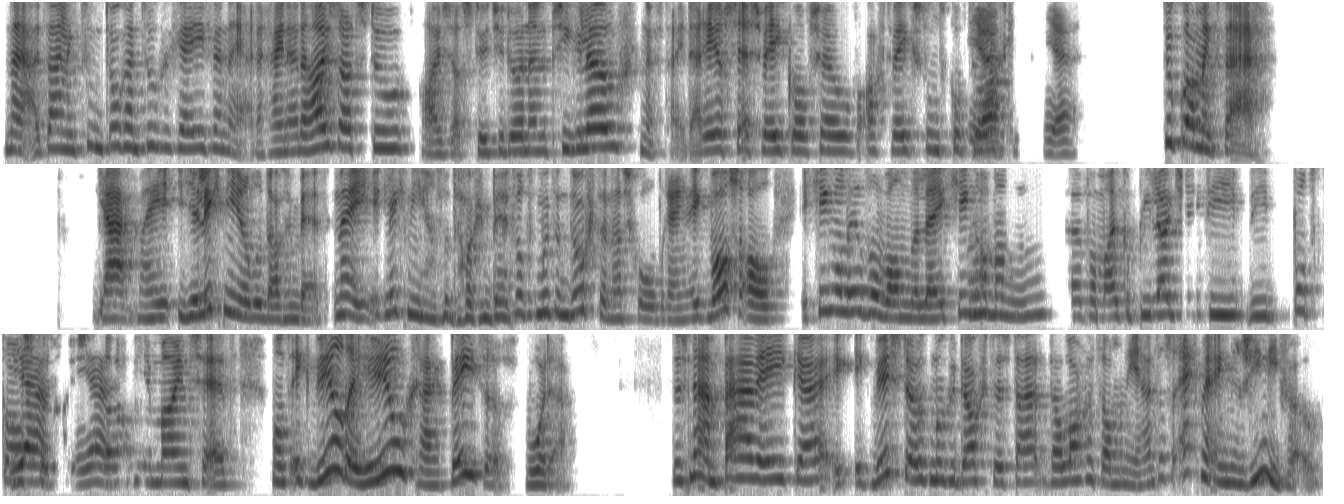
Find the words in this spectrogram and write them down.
nou ja, uiteindelijk toen toch aan toegegeven. Nou ja, dan ga je naar de huisarts toe. De huisarts stuurt je door naar de psycholoog. Dan sta je daar eerst zes weken of zo, of acht weken stond ik op de Ja. wacht. ja. Toen kwam ik daar. Ja, maar je, je ligt niet heel de dag in bed. Nee, ik lig niet heel de dag in bed, want ik moet een dochter naar school brengen. Ik was al, ik ging al heel veel wandelen. Ik ging allemaal Mhm. eh, van Michael Pilagic die, die podcast Ja, luisteren ja. over je mindset. Want ik wilde heel graag beter worden. Dus na een paar weken, ik, ik wist ook mijn gedachten, daar, daar lag het allemaal niet aan. Het was echt mijn energieniveau.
